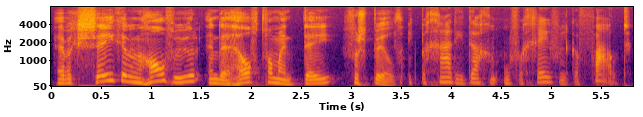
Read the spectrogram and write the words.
heb ik zeker een half uur en de helft van mijn thee verspild. Ik bega die dag een onvergeeflijke fout.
